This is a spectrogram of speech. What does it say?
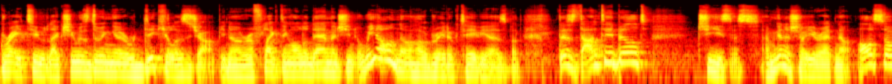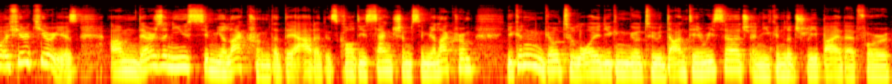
great too. Like she was doing a ridiculous job, you know, reflecting all the damage. You know, we all know how great Octavia is, but this Dante build, Jesus, I'm gonna show you right now. Also, if you're curious, um, there's a new simulacrum that they added. It's called the Sanctum Simulacrum. You can go to Loid, you can go to Dante Research, and you can literally buy that for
